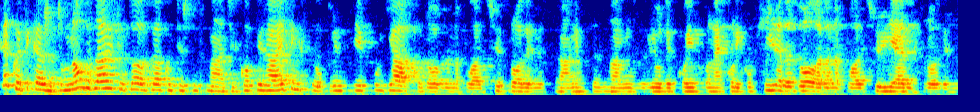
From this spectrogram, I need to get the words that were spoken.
kako ti kažem, to mnogo zavisi od toga kako ćeš se snaći. Copywriting se u principu jako dobro naplaćuje, prodajne stranice, znam za ljude koji po nekoliko hiljada dolara naplaćuju jednu prodajnu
